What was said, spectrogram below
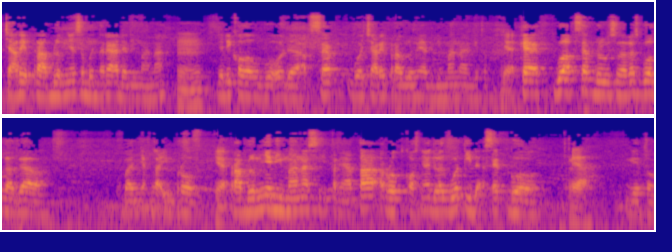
cari problemnya sebenarnya ada di mana. hmm. Jadi kalau gue udah accept, gue cari problemnya ada di mana gitu. Ya. Kayak gue accept 2019 gue gagal, banyak nggak improve. Ya. Problemnya di mana sih? Ternyata root cause-nya adalah gue tidak set goal ya gitu.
